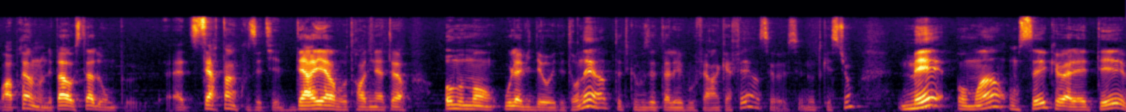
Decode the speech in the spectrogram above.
Bon, après, on n'en est pas au stade où on peut être certain que vous étiez derrière votre ordinateur au moment où la vidéo était tournée. Hein. Peut-être que vous êtes allé vous faire un café, hein, c'est une autre question. Mais au moins, on sait qu'elle été,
